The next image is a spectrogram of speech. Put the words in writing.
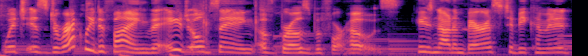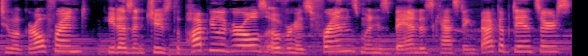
which is directly defying the age old saying of bros before hoes. He's not embarrassed to be committed to a girlfriend, he doesn't choose the popular girls over his friends when his band is casting backup dancers,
